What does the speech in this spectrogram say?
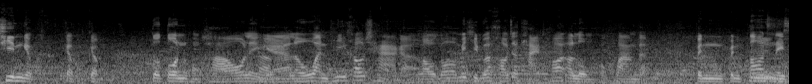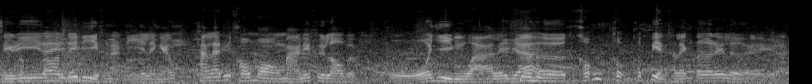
ชินกับกับกับตัวตนของเขาอะไรอย่างเงี้ยแล้ววันที่เข้าฉากอะเราก็ไม่คิดว่าเขาจะถ่ายทอดอารมณ์ของความแบบ เป็นเป็นต้นในซีรีส์ได้ได้ดีขนาดนี้อะไรเงี้ยครั้งแรกที่เขามองมานี่คือเราแบบโหยิงว่ะอะไรเงี้ยเออเขาเขาเขาเปลี่ยนคาแรคเตอร์ได้เลยอะไรเงี้ย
